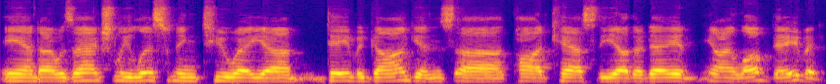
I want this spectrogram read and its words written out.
And I was actually listening to a uh, David Goggins uh, podcast the other day, and you know I love David,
